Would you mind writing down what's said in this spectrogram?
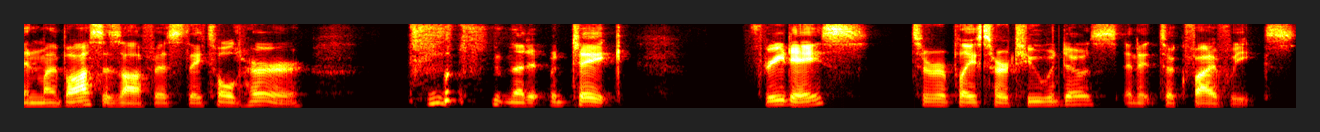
in my boss's office, they told her that it would take three days to replace her two windows, and it took five weeks.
